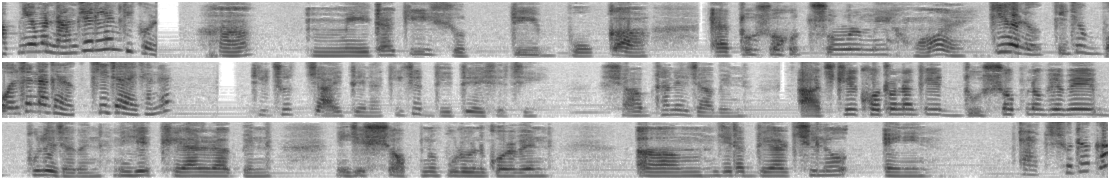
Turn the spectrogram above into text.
আপনি আমার নাম জানলেন কি করে? হ্যাঁ। মেয়েটা কি সত্যি বোকা? এত সহজ সরল মেয়ে হয়? কি হলো? কিছু বলছে না কেন? কি চাই এখানে? কিছু চাইতে না কিছু দিতে এসেছি। সাবধানে যাবেন। আজকের ঘটনাকে দুঃস্বপ্ন ভেবে ভুলে যাবেন। নিজের খেয়াল রাখবেন। নিজের স্বপ্ন পূরণ করবেন। যেটা দেয়ার ছিল এই নিন। একশো টাকা?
